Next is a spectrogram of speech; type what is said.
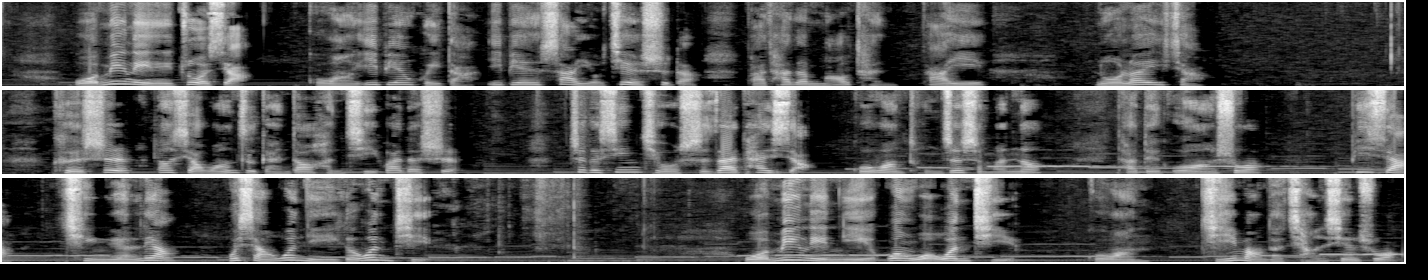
“我命令你坐下。”国王一边回答，一边煞有介事地把他的毛毯大衣挪了一下。可是让小王子感到很奇怪的是，这个星球实在太小，国王统治什么呢？他对国王说：“陛下，请原谅，我想问你一个问题。”我命令你问我问题。国王急忙地抢先说。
